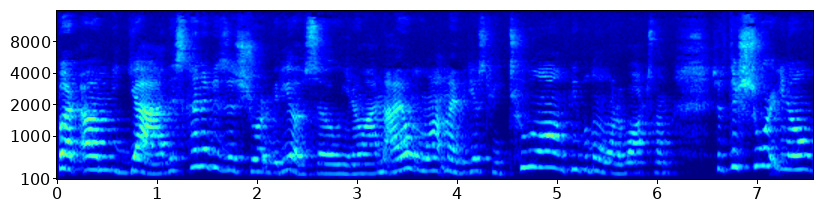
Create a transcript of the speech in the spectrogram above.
But um, yeah, this kind of is a short video, so you know I'm, I don't want my videos to be too long. People don't want to watch them, so if they're short, you know,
